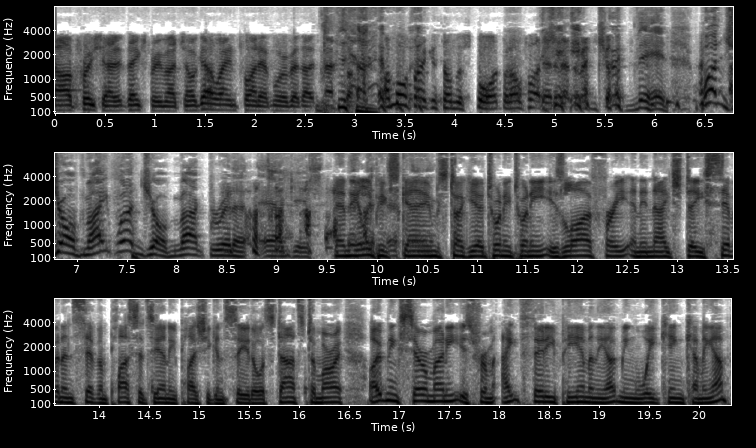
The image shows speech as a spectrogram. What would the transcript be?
Oh, I appreciate it. Thanks very much. I'll go away and find out more about those mascots. I'm more focused on the sport, but I'll find out about the mascots. Good man. One job, mate. One job. Mark Beretta, our guest. And the Olympics Games Tokyo 2020 is live, free, and in HD 7 and 7 plus. It's the only place you can see it all. It starts tomorrow. Opening ceremony is from 8:30 p.m. and the opening weekend coming up.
